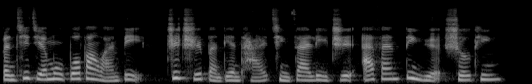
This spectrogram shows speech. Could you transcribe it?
本期节目播放完毕，支持本电台，请在荔枝 FM 订阅收听。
